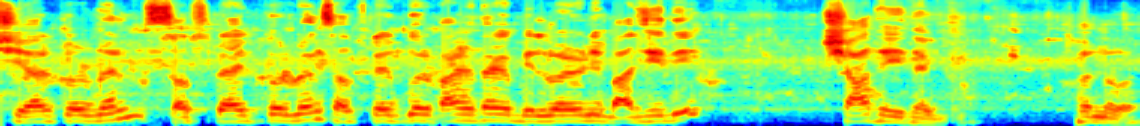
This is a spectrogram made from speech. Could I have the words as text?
শেয়ার করবেন সাবস্ক্রাইব করবেন সাবস্ক্রাইব করে পাশে থাকা বেল বাজিয়ে দিই সাথেই থাকবে ধন্যবাদ।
